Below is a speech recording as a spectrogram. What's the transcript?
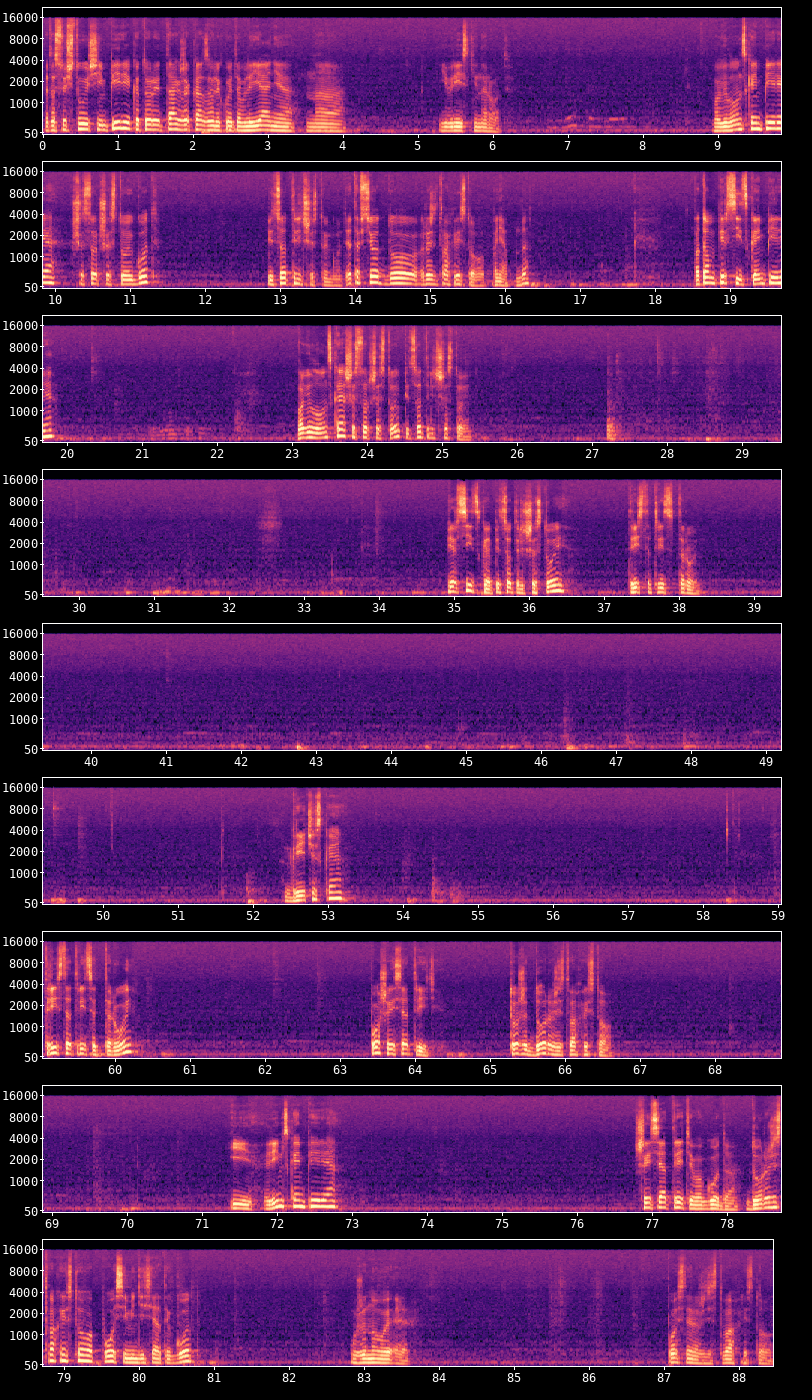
Это существующие империи, которые также оказывали какое-то влияние на еврейский народ. Вавилонская империя, 606 год, 536 год. Это все до Рождества Христова, понятно, да? Потом Персидская империя, Вавилонская, 606, 536. Персидская 536, 332. Греческая. триста тридцать второй по шестьдесят третий. Тоже до Рождества Христова. И Римская империя. 63 года до Рождества Христова по 70 год уже новой эры. После Рождества Христова.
